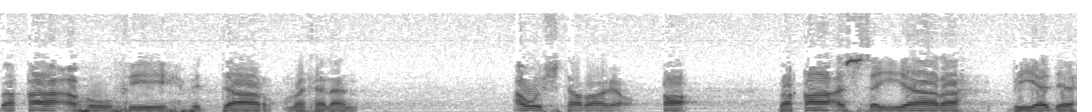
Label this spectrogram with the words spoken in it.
بقاءه فيه في الدار مثلا أو اشترط بقاء السيارة بيده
